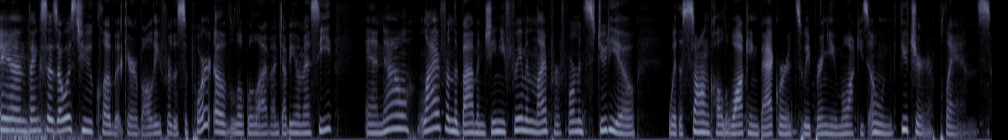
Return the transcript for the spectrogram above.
And thanks as always to Club Garibaldi for the support of Local Live on WMSE. And now, live from the Bob and Jeannie Freeman Live Performance Studio with a song called Walking Backwards, we bring you Milwaukee's own future plans.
